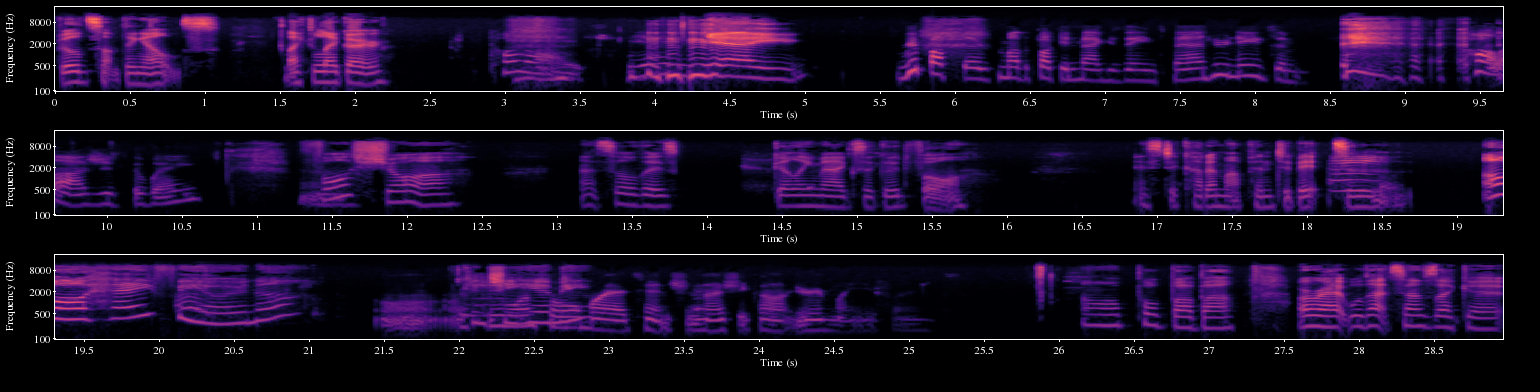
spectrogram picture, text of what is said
build something else, like Lego. collage. Yay. Yay! Rip up those motherfucking magazines, man. Who needs them? Collage is the way. for uh. sure. That's all those girly mags are good for, is to cut them up into bits and. Oh, oh hey Fiona. Oh, oh, Can she, she wants hear all my attention. No, she can't. You're in my earphones. Oh, poor Bubba. All right, well, that sounds like a,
